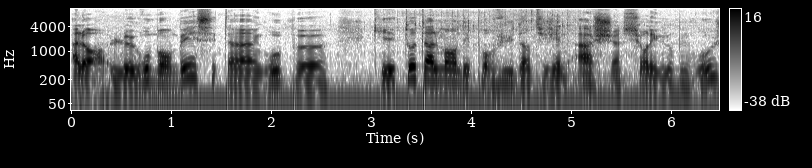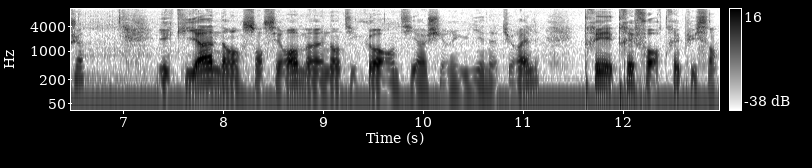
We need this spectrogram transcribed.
Alors, le groupe bombé, c'est un groupe euh, qui est totalement dépourvu d'antigène H sur les globules rouges et qui a dans son sérum un anticorps anti-H irrégulier naturel très très fort, très puissant.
